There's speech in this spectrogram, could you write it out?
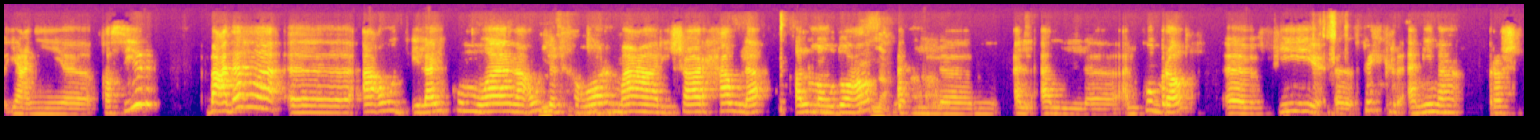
يعني قصير. بعدها أعود إليكم ونعود للحوار مع ريشار حول الموضوعات نعم. الكبرى في فكر أمينة رشيد.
